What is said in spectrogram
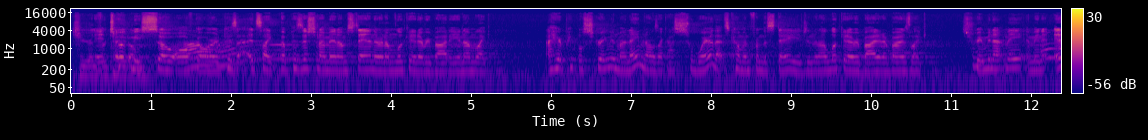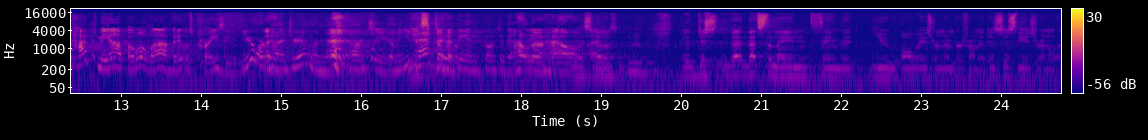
cheering for Tatum. it took me so off Oh, guard because wow. it's like the position I'm in. I'm standing there and I'm looking at everybody and I'm like, I hear people screaming my name and I was like, I swear that's coming from the stage. And then I look at everybody and everybody's like screaming at me. I mean, it, it hyped me up. I won't lie, but it was crazy. You were working on adrenaline now, weren't you? I mean, you Yes, had to ma'am. have been going through that. I don't know how. Yes, it was. Mm. It just that that's the main thing that you always remember from it. it is just the adrenaline.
